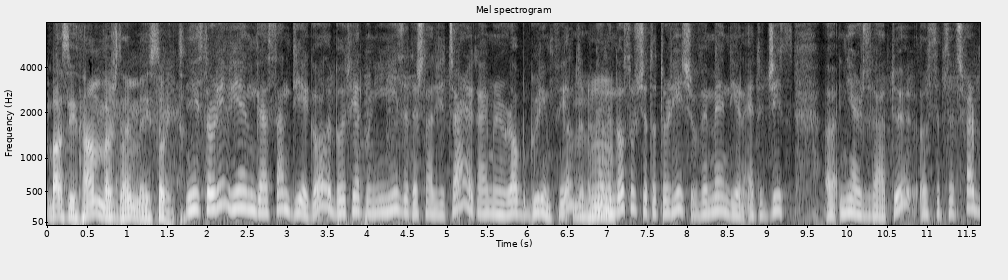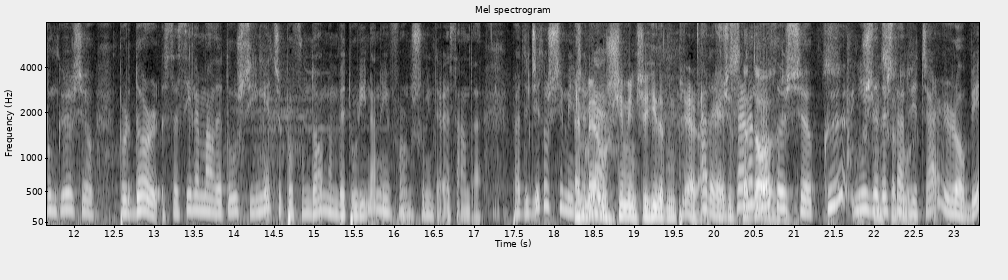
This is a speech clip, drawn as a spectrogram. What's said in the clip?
mbasi i thamë, vazhdojmë me historitë. Një histori vjen nga San Diego dhe bëhet fjalë për një 27 vjeçar e ka emrin Rob Greenfield, mm -hmm. ka vendosur që të tërheqë vëmendjen e të gjithë uh, njerëzve aty, uh, sepse çfarë bën ky është që përdor sasinë e madhe të ushqimit që përfundon në mbeturina në një formë shumë interesante. Pra të gjithë ushqimin që e merr ushqimin që hidhet në plehra. Atëherë, çfarë ka ndodhur është që ky 27 vjeçar Robi,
